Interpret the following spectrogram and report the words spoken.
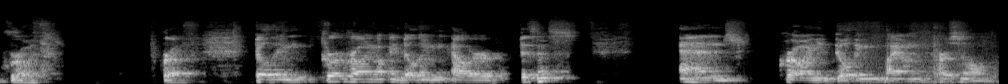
Growth. Growth. Building gr- growing and building our business and growing and building my own personal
